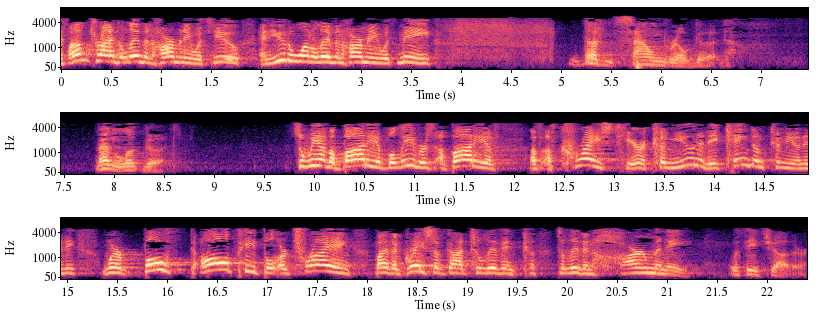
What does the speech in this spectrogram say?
If I'm trying to live in harmony with you and you don't want to live in harmony with me, doesn't sound real good. Doesn't look good. So we have a body of believers, a body of, of, of, Christ here, a community, kingdom community, where both, all people are trying by the grace of God to live in, to live in harmony with each other.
